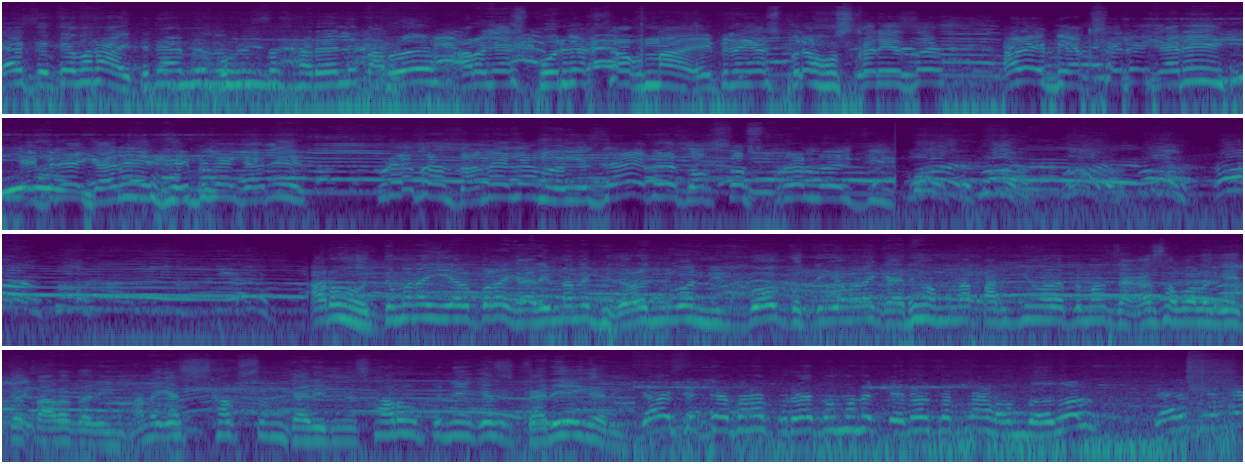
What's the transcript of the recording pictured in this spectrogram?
গেছ এতিয়া মানে আহি পিনে আমি বহিছো চাৰিআলি পাৰোঁ। আৰু গেছ পৰিৱেশ চাওক না, এইপিনে গেছ পুৰা খোজকাঢ়ি আছে। আৰু বেক চাইডে গাড়ী, এইপিনে গাড়ী, সেইপিনে গাড়ী। পুৰা একদম জামে জাম হৈ গৈছে। এইপিনে বক্স চক্স পুৰা লৈ আহিছে আৰু হয়তো মানে ইয়াৰ পৰা গাড়ী মানে ভিতৰত নিব নিদিব গতিকে মানে গাড়ীখন মানে পাৰ্কিঙৰ এটা মানে জাগা চাব লাগে এতিয়া তাড়াতাড়ি মানে গেছ চাওকচোন গাড়ী পিনে, চাৰো পিনে গেছ গাড়ীয়ে গাড়ী। এতিয়া মানে পুৰা একদম মানে পেডেল যাত্ৰা আৰম্ভ হৈ গ'ল? গাড়ী পিনে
